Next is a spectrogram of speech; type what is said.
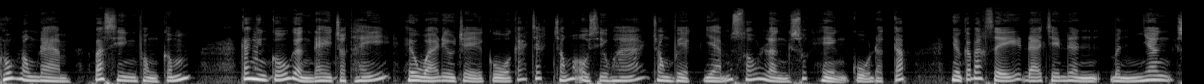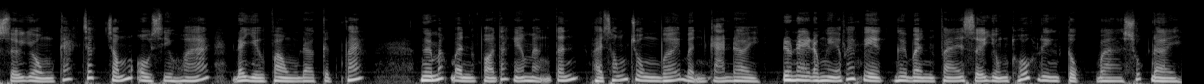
thuốc lông đàm, vaccine phòng cúm. Các nghiên cứu gần đây cho thấy hiệu quả điều trị của các chất chống oxy hóa trong việc giảm số lần xuất hiện của đợt cấp. Nhiều các bác sĩ đã chỉ định bệnh nhân sử dụng các chất chống oxy hóa để dự phòng đợt kịch phát. Người mắc bệnh phổi tắc nghẽn mãn tính phải sống chung với bệnh cả đời. Điều này đồng nghĩa với việc người bệnh phải sử dụng thuốc liên tục và suốt đời.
